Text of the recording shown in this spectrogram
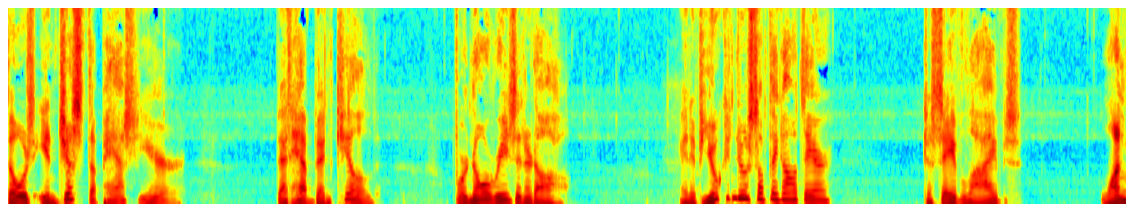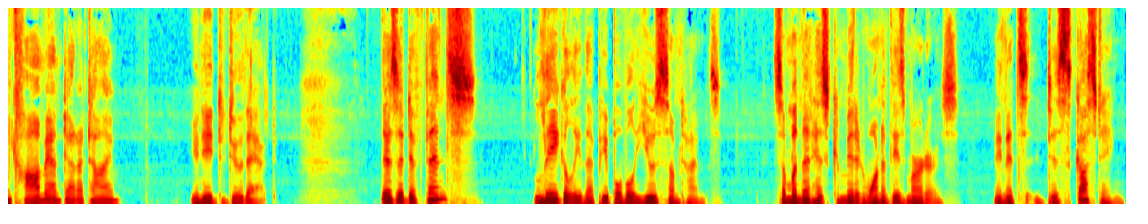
those in just the past year that have been killed for no reason at all. And if you can do something out there to save lives, one comment at a time, you need to do that. There's a defense legally that people will use sometimes. Someone that has committed one of these murders. And it's disgusting.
